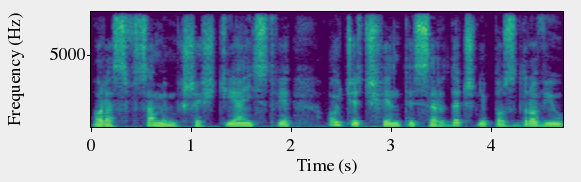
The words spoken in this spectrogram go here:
oraz w samym chrześcijaństwie, Ojciec Święty serdecznie pozdrowił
